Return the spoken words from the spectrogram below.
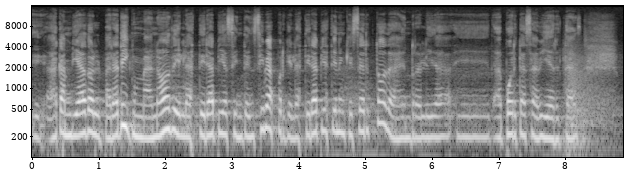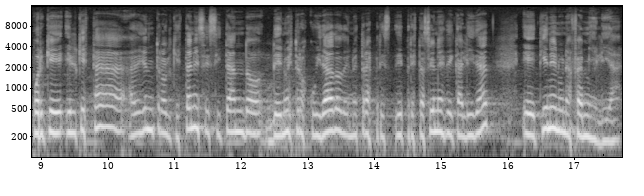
eh, ha cambiado el paradigma ¿no? de las terapias intensivas, porque las terapias tienen que ser todas en realidad a puertas abiertas porque el que está adentro, el que está necesitando de nuestros cuidados, de nuestras prestaciones de calidad, eh, tienen una familia.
